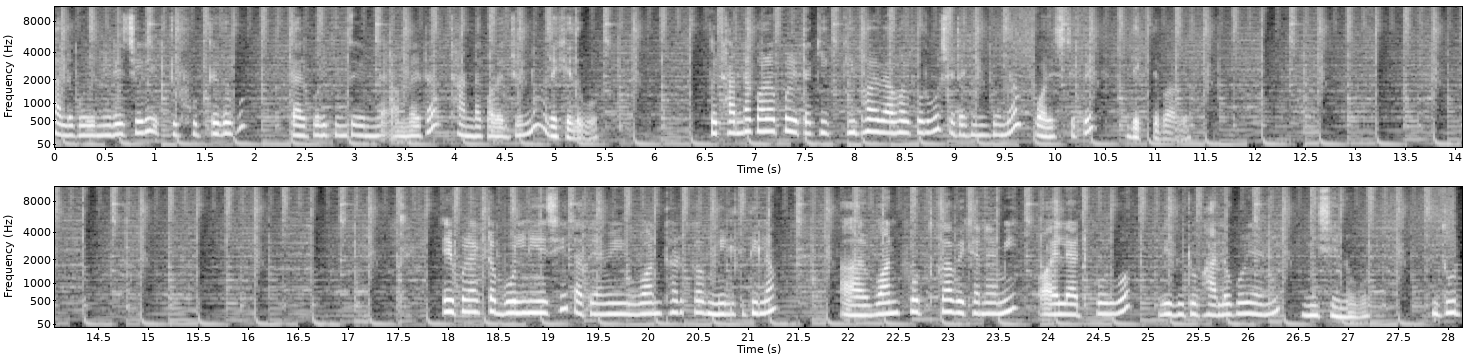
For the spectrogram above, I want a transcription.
ভালো করে নেড়ে চেড়ে একটু ফুটতে দেবো। তারপরে কিন্তু আমরা এটা ঠান্ডা করার জন্য রেখে দেবো। তো ঠান্ডা করার পর এটা কি, কীভাবে ব্যবহার করব সেটা কিন্তু আমরা পরের স্টেপে দেখতে পাবে। এরপর একটা বোল নিয়েছি, তাতে আমি ওয়ান থার্ড কাপ মিল্ক দিলাম। আর ওয়ান ফোর্থ কাপ এখানে আমি অয়েল অ্যাড করব, দিয়ে দুটো ভালো করে আমি মিশিয়ে নেব। দুধ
